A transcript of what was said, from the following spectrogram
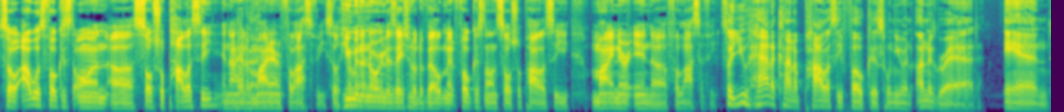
So I was focused on uh, social policy, and I had Okay. a minor in philosophy. So human and organizational development, focused on social policy, minor in uh, philosophy. So you had a kind of policy focus when you were an undergrad, and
